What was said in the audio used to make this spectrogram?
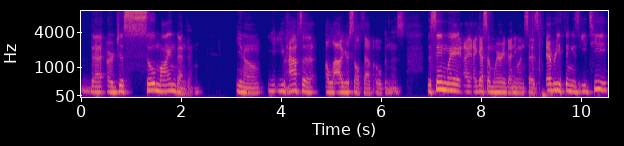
that are just so mind bending. You know, you, you have to allow yourself to have openness. The same way, I, I guess I'm wary of anyone says everything is ET.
